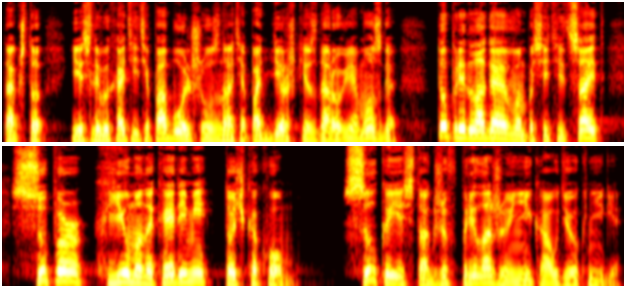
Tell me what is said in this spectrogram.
Так что, если вы хотите побольше узнать о поддержке здоровья мозга, то предлагаю вам посетить сайт superhumanacademy.com. Ссылка есть также в приложении к аудиокниге.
